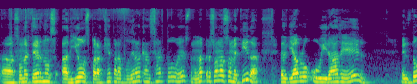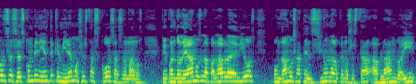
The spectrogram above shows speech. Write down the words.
a someternos a Dios. ¿Para qué? Para poder alcanzar todo esto. Una persona sometida, el diablo huirá de él. Entonces es conveniente que miremos estas cosas, hermanos, que cuando leamos la palabra de Dios pongamos atención a lo que nos está hablando ahí.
